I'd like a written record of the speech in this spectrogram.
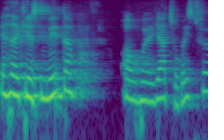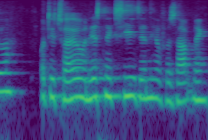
Jeg hedder Kirsten Winter, og øh, jeg er turistfører, og det tør jeg jo næsten ikke sige i den her forsamling.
